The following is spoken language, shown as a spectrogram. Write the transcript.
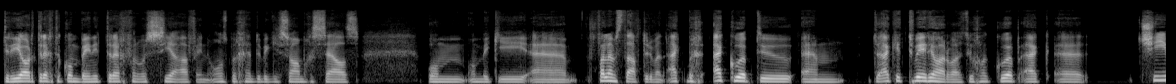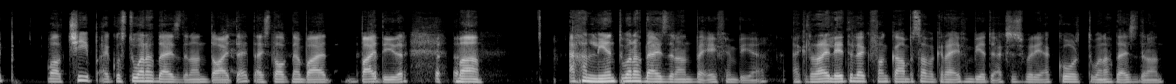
3 jaar terug toe kom Benny terug van oorsee af en ons begin 'n bietjie saamgesels om om bietjie uh filmstaf te doen. Want ek ek koop toe ehm um, toe ek 'n tweede jaar was, toe gaan koop ek 'n uh, cheap, wel cheap, ek kos 20000 rand daai tyd. Hy stalk nou baie baie duurder. maar ek gaan leen 20000 rand by FNB. Ek ry letterlik van kampus af ek ry FNB toe ek sê hoor ek kort 20000 rand.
